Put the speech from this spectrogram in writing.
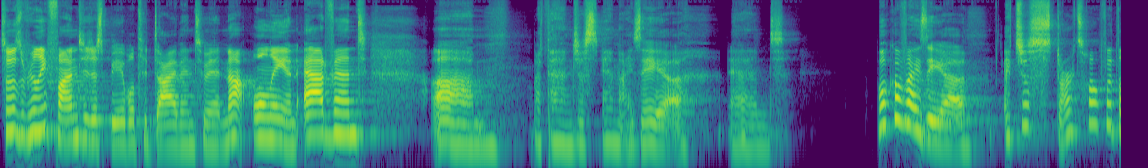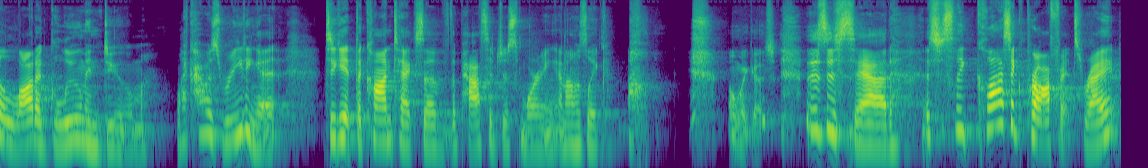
So it was really fun to just be able to dive into it, not only in Advent, um, but then just in Isaiah. And book of Isaiah, it just starts off with a lot of gloom and doom. Like I was reading it to get the context of the passage this morning, and I was like, oh Oh my gosh, this is sad. It's just like classic prophets, right?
